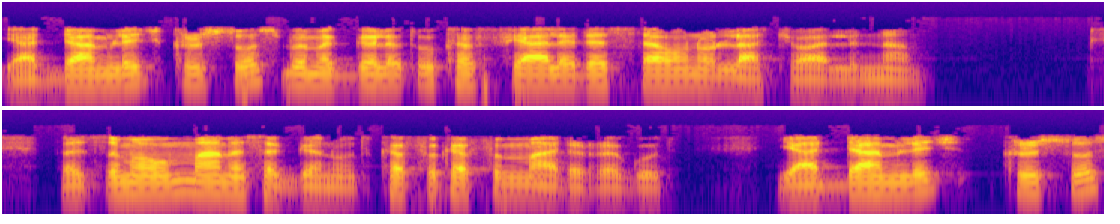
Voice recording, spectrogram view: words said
የአዳም ልጅ ክርስቶስ በመገለጡ ከፍ ያለ ደስታ ሆኖላቸዋልና ፈጽመውም አመሰገኑት፣ ከፍ ከፍም አደረጉት። የአዳም ልጅ ክርስቶስ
